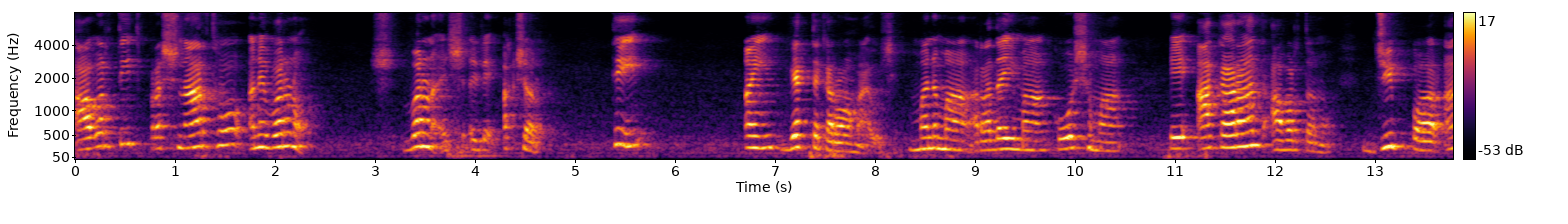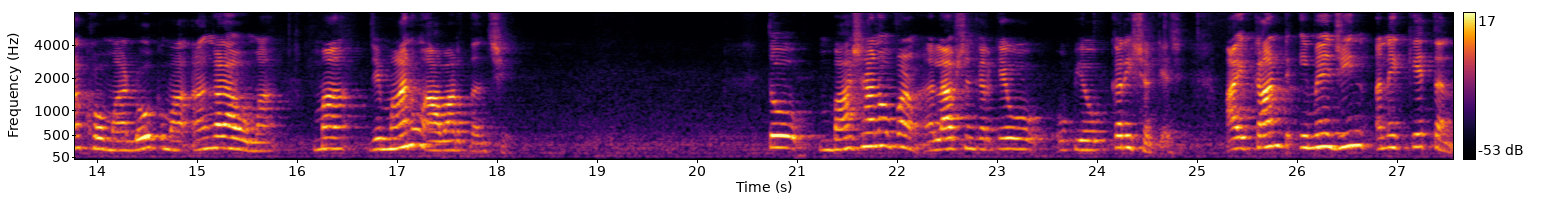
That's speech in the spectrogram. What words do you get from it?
આવર્તિત પ્રશ્નાર્થો અને વર્ણો, વર્ણ એટલે અક્ષરોથી અહીં વ્યક્ત કરવામાં આવ્યું છે. મનમાં, હૃદયમાં, કોષમાં એ આકારાંત આવર્તનો જીભ પર, આંખોમાં, ડોકમાં, આંગળાઓમાં માં, જે માનું આવર્તન છે. તો ભાષાનો પણ લાભશંકર કેવો ઉપયોગ કરી શકે છે? આઈ કાન્ટ ઇમેજિન અને કેતન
